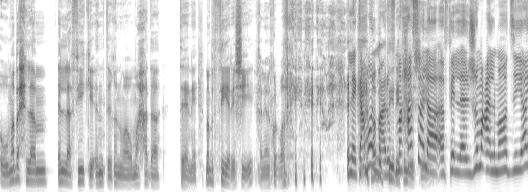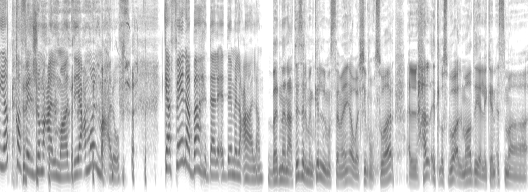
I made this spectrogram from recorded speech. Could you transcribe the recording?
وما بحلم إلا فيكي أنت غنوة وما حدا تاني. ما بتثيري شيء خلينا نكون واضحين. ليك عمول معروف. ما حصل في الجمعة الماضية يبقى في الجمعة الماضية عمول معروف. كفينا بهدل قدام العالم. بدنا نعتذر من كل المستمعين. أول شيء بونسوار. الحلقة الأسبوع الماضي اللي كان اسمها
